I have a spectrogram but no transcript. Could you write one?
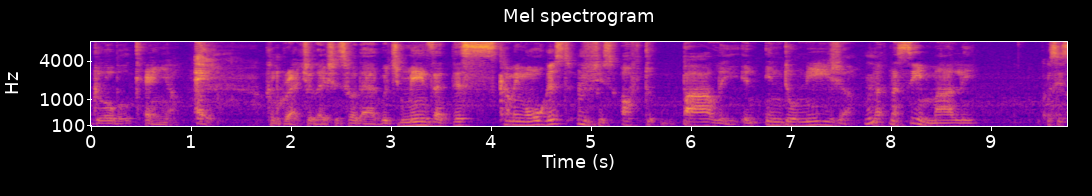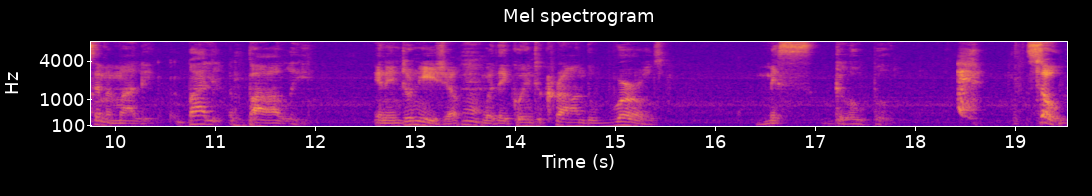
global kenya. Hey. congratulations for that which means that this coming august hmm. she's off to bali in indonesia. Hmm. Na, na si mali. Usiseme mali. Bali. bali. In indonesia hmm. where they're going to crown the world's miss global. Eh. So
